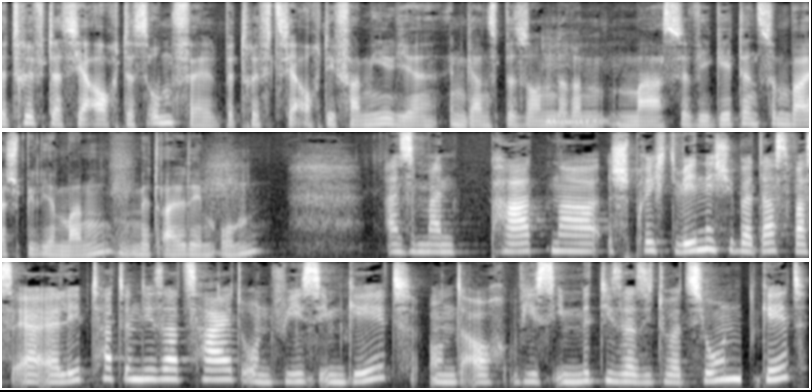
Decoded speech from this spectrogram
betrifft das ja auch das Umfeld, betrifft es ja auch die Familie in ganz besonderem mhm. Maße. Wie geht denn zum Beispiel Ihr Mann mit all dem um? Also mein Partner spricht wenig über das, was er erlebt hat in dieser Zeit und wie es ihm geht und auch wie es ihm mit dieser Situation geht.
